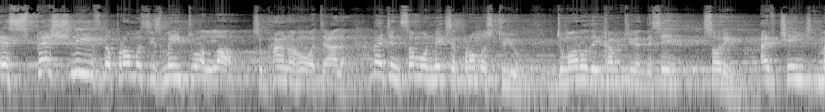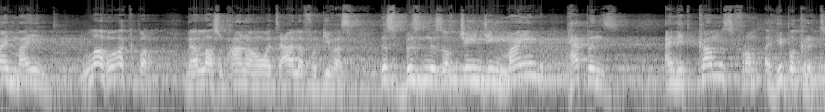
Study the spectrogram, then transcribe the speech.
especially if the promise is made to Allah subhanahu wa ta'ala. Imagine someone makes a promise to you. Tomorrow they come to you and they say, Sorry, I've changed my mind. Allahu Akbar. May Allah subhanahu wa ta'ala forgive us. This business of changing mind happens and it comes from a hypocrite.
